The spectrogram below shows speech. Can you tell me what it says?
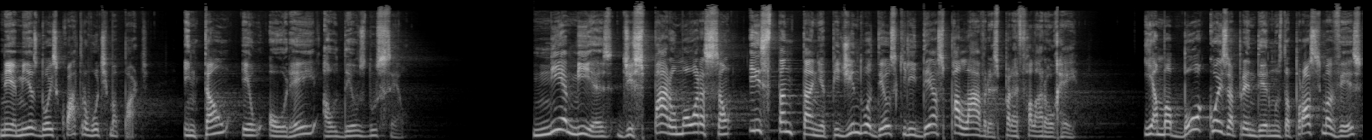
Neemias 2,4, a última parte. Então eu orei ao Deus do céu. Neemias dispara uma oração instantânea pedindo a Deus que lhe dê as palavras para falar ao rei. E é uma boa coisa aprendermos da próxima vez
